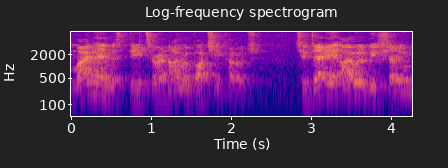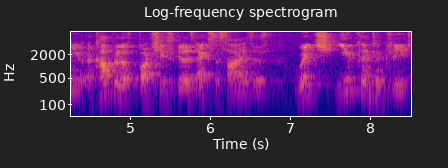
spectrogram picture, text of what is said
my name is Peter and I'm a boccia coach. Today I will be showing you a couple of boccia skills exercises which you can complete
